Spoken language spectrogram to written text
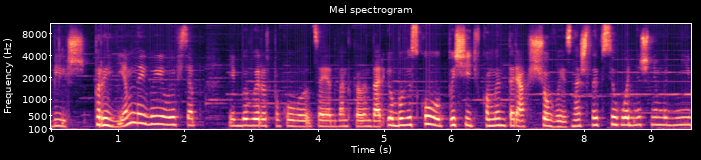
більш приємний виявився б, якби ви розпаковували цей адвент-календар. І обов'язково пишіть в коментарях, що ви знайшли в сьогоднішньому дні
